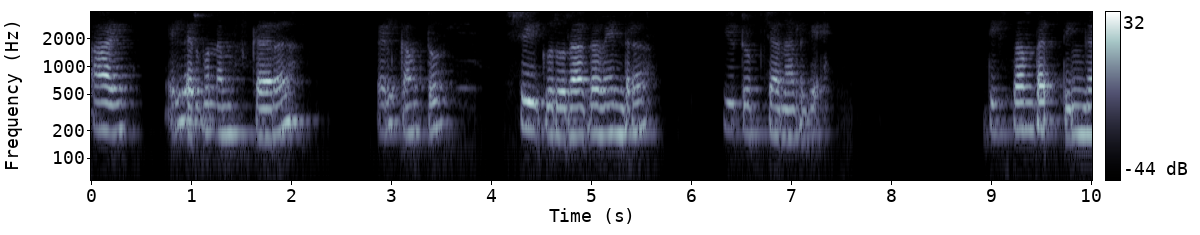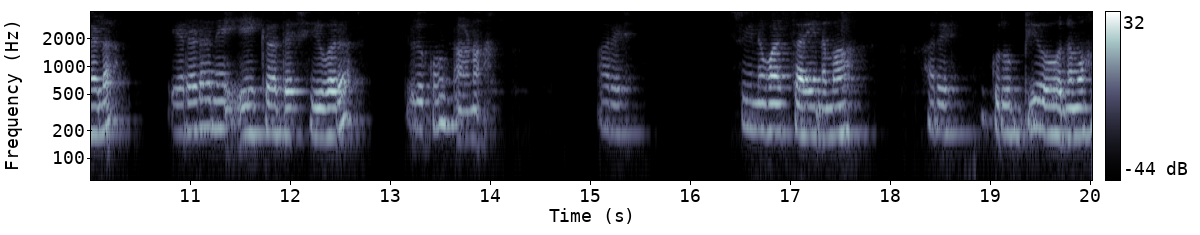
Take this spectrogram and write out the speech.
ಹಾಯ್, ಎಲ್ಲರಿಗೂ ನಮಸ್ಕಾರ. Welcome to Shri Guru Raghavendra YouTube ಚಾನಲ್ಗೆ. ಡಿಸೆಂಬರ್ ತಿಂಗಳ ಎರಡನೇ ಏಕಾದಶಿಯವರ ತಿಳ್ಕೊಳ್ಳೋಣ ಅರೆ, ಶ್ರೀನಿವಾಸಾಯ ನಮಃ. ಅರೆ, ಗುರುಭ್ಯೋ ನಮಃ.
